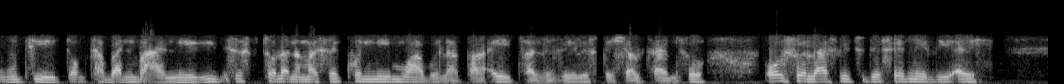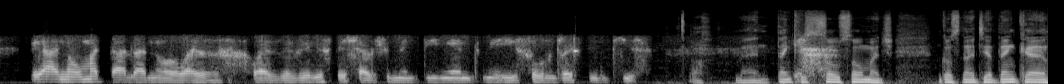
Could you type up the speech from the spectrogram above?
Ukuthi dr banibani sesithola nama-second name wabo lapha. Eh, it was a very special time. So also lastly to the family eh, yeah, no, Matala no, was was a very special human being, and may his soul rest in peace. Oh, man, thank you so, so much, Gosnati. I think, uh,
